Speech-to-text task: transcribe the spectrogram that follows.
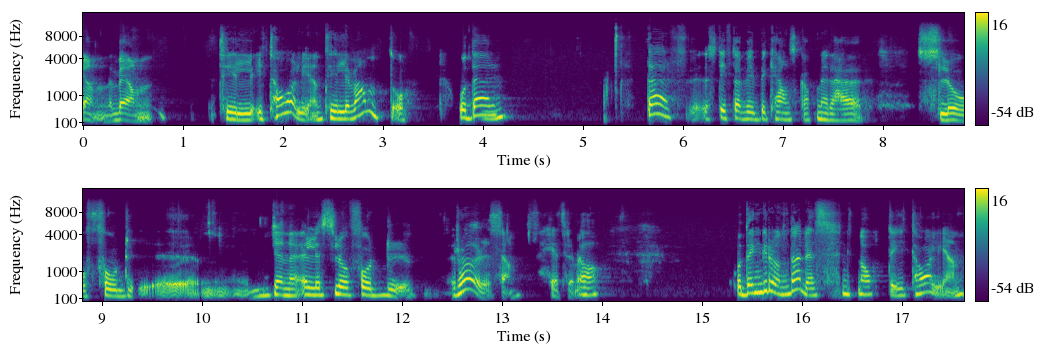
en vän till Italien, till Levanto. Och där, mm. där stiftade vi bekantskap med det här slow food, eh, eller slow food-rörelsen, heter det väl. Ja. Och den grundades 1980 i Italien.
